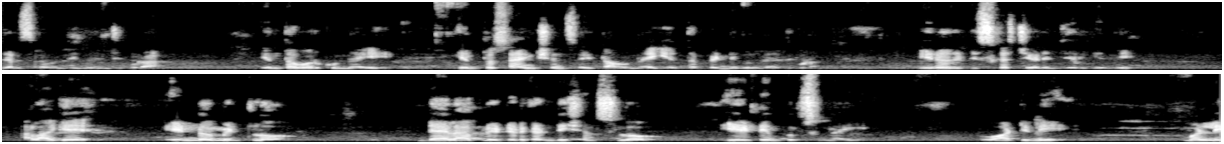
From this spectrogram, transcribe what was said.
జల స్రవంతి గురించి కూడా ఎంతవరకు ఉన్నాయి ఎంత శాంక్షన్స్ అయితే ఉన్నాయి ఎంత పెండింగ్ ఉన్నాయి కూడా ఈరోజు డిస్కస్ చేయడం జరిగింది. అలాగే ఎండోమెంట్లో డైలాబులేటెడ్ కండిషన్స్లో ఏ టెంపుల్స్ ఉన్నాయి వాటిని మళ్ళీ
